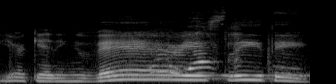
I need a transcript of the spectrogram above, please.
You're getting very sleepy.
